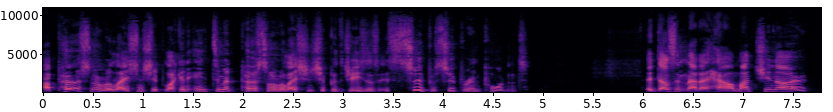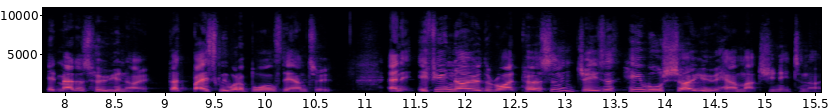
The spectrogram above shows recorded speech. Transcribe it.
A personal relationship, like an intimate personal relationship with Jesus, is super, super important. It doesn't matter how much you know, it matters who you know. That's basically what it boils down to. And if you know the right person, Jesus, He will show you how much you need to know.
